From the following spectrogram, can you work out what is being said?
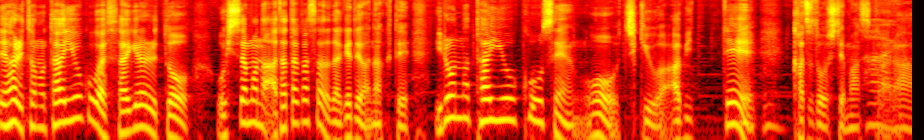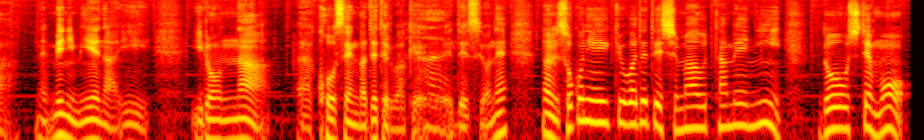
でやはりその太陽光が遮られるとお日様の暖かさだけではなくていろんな太陽光線を地球は浴びて活動してますから、うんね、目に見えないいろんな光線が出てるわけですよね、はい、なのでそこに影響が出てしまうためにどうしても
